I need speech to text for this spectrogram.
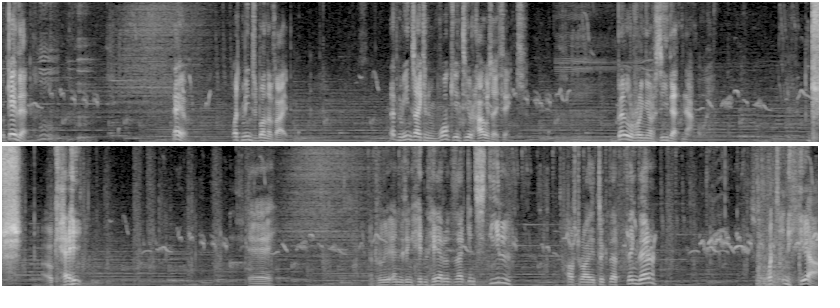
Okay then. Hey, what means bona fide? That means I can walk into your house, I think. Bell ringer, see that now. Okay. Hey. Not really anything hidden here that I can steal. After I took that thing there. So what's in here?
